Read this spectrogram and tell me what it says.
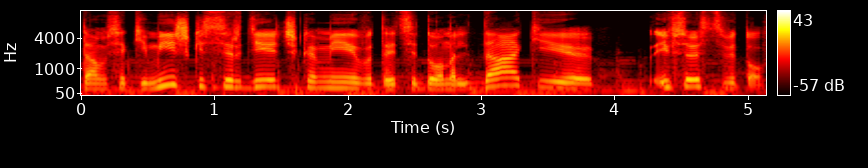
там всякие мишки с сердечками, вот эти Дональд Даки, и все из цветов.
